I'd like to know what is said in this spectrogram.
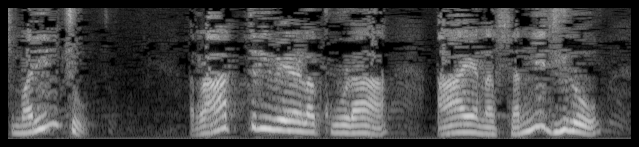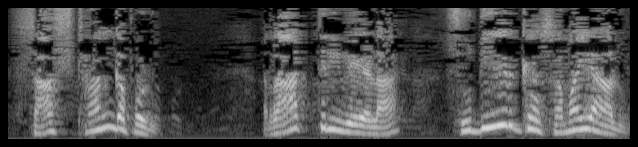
స్మరించు. రాత్రివేళ కూడా ఆయన సన్నిధిలో సాష్టాంగపడు. రాత్రివేళ సుదీర్ఘ సమయాలు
